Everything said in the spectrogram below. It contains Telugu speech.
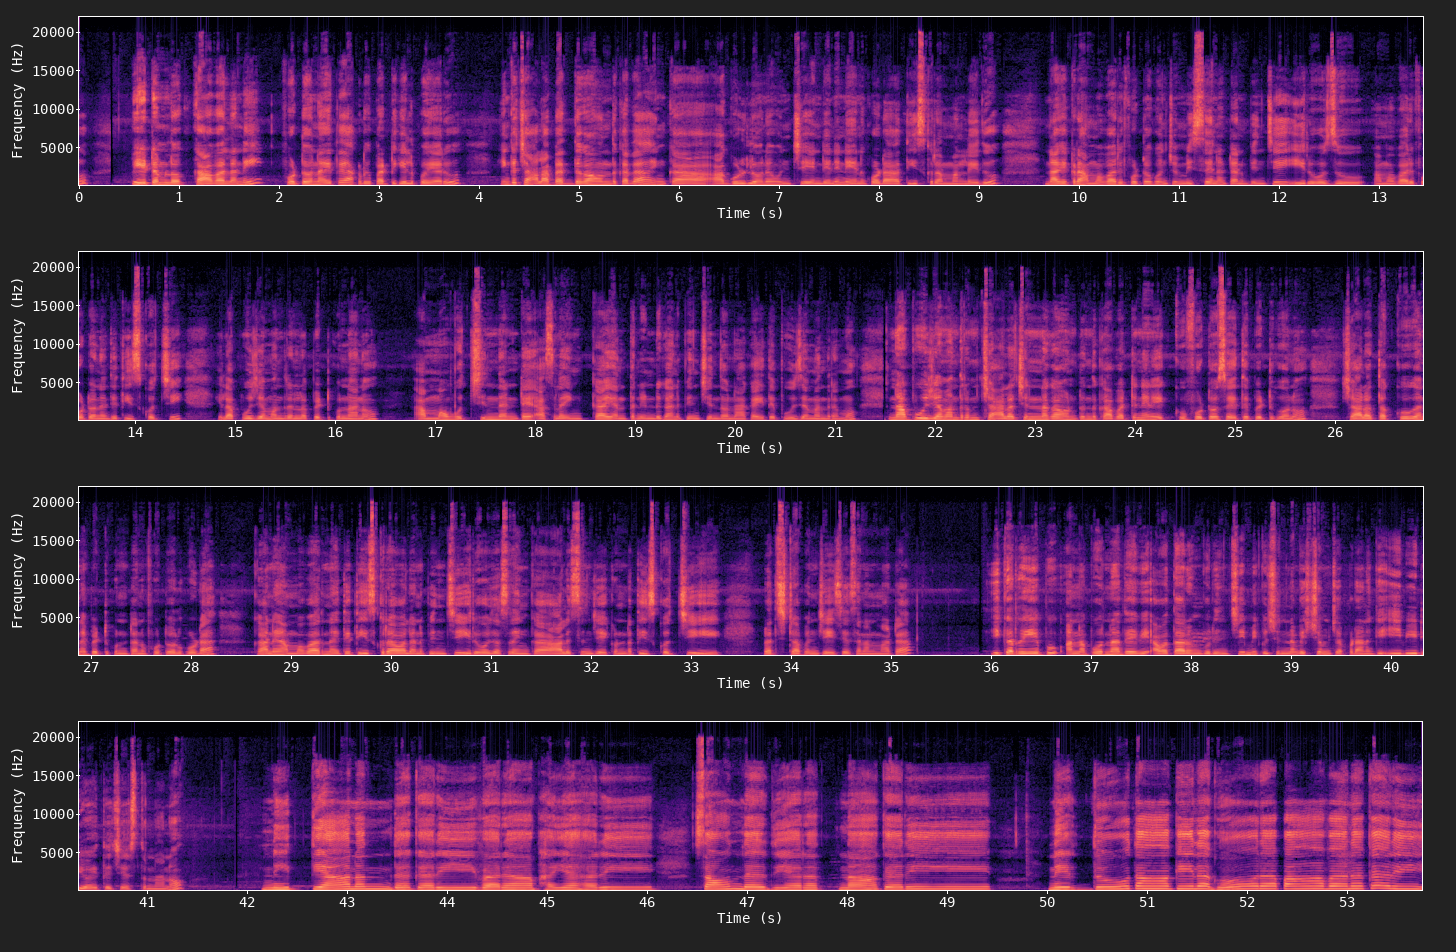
పీఠంలో కావాలని ఫోటోను అయితే అక్కడికి పట్టుకెళ్ళిపోయారు. ఇంకా చాలా పెద్దగా ఉంది కదా ఇంకా ఆ గుడిలోనే ఉంచేయండి అని నేను కూడా తీసుకురమ్మలేదు నాకు ఇక్కడ అమ్మవారి ఫోటో కొంచెం మిస్ అయినట్టు అనిపించి ఈరోజు అమ్మవారి ఫోటోని అయితే తీసుకొచ్చి ఇలా పూజా మందిరంలో పెట్టుకున్నాను. అమ్మ వచ్చిందంటే అసలు ఇంకా ఎంత నిండుగా అనిపించిందో నాకైతే పూజా మందిరము. నా పూజా మందిరం చాలా చిన్నగా ఉంటుంది కాబట్టి నేను ఎక్కువ ఫొటోస్ అయితే పెట్టుకోను. చాలా తక్కువగానే పెట్టుకుంటాను ఫోటోలు కూడా. కానీ అమ్మవారిని అయితే తీసుకురావాలనిపించి ఈరోజు అసలు ఇంకా ఆలస్యం చేయకుండా తీసుకొచ్చి ప్రతిష్టాపన చేసేసాను అనమాట ఇక రేపు అన్నపూర్ణాదేవి అవతారం గురించి మీకు చిన్న విషయం చెప్పడానికి ఈ వీడియో అయితే చేస్తున్నాను. నిత్యానందకరీ వరాభయహరీ. సౌందర్యరత్నాకరీ నిర్దూతాకిల ఘోర పావనకరీ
